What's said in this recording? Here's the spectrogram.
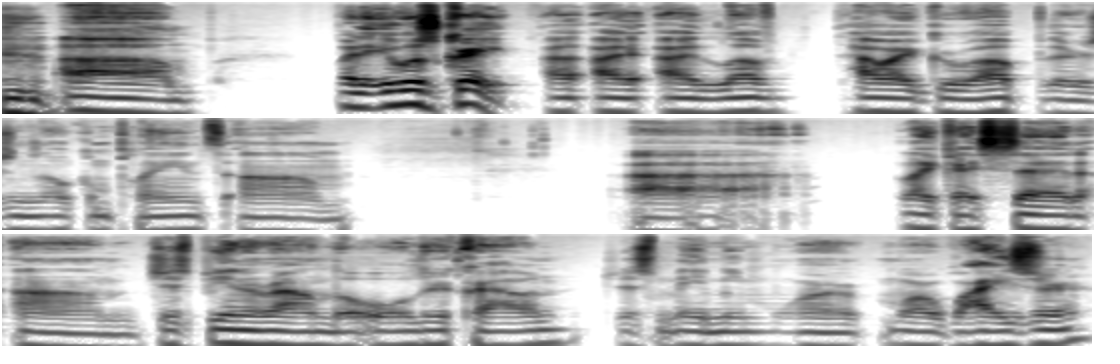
Mhm. um, but it was great. I, I I loved how I grew up. There's no complaints. Um, uh, like I said, um, just being around the older crowd just made me more more wiser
